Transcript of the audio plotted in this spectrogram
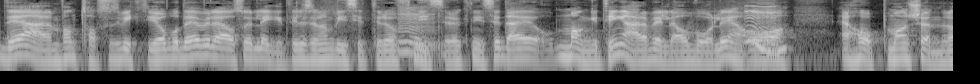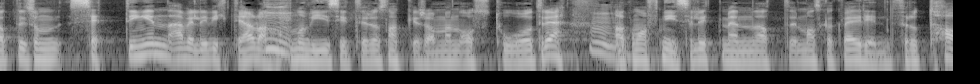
det er en fantastisk viktig jobb, og det vil jeg også legge til, selv om vi sitter og fniser og kniser. Det er, mange ting er veldig alvorlig, og jeg håper man skjønner at liksom, settingen er veldig viktig her. da. Når vi sitter og snakker sammen, oss to og tre, Mm. At man fniser litt, men at man skal ikke være redd for å ta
